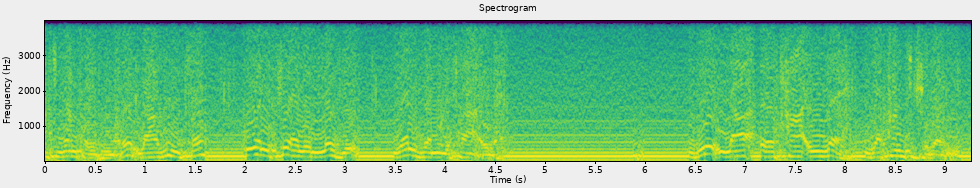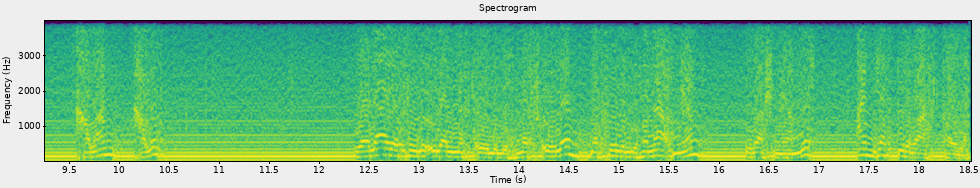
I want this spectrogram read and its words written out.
açacağım tabi bunları lazım ise huvel fi'lul lezi yelzemul fa'ile bu la, e, failde yapan kişiler. Kalan kalıp ve la yasulu ilel mef'ulü bih. Mef'ule mef'ulü bihe ne yapmayan? Ulaşmayandır. Ancak bir vasıtayla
